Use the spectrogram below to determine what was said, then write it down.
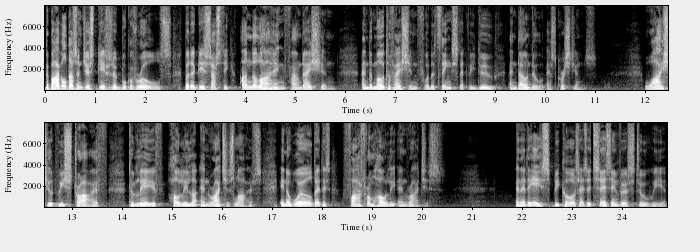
The Bible doesn't just give us a book of rules, but it gives us the underlying foundation and the motivation for the things that we do and don't do as Christians. Why should we strive to live holy and righteous lives in a world that is far from holy and righteous? And it is because, as it says in verse 2 here,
